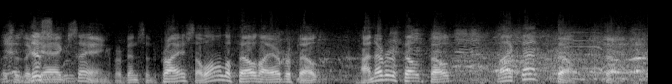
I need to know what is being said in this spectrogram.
This is a This- gag saying for Vincent Price. Of all the felt I ever felt, I never felt felt like that felt felt.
